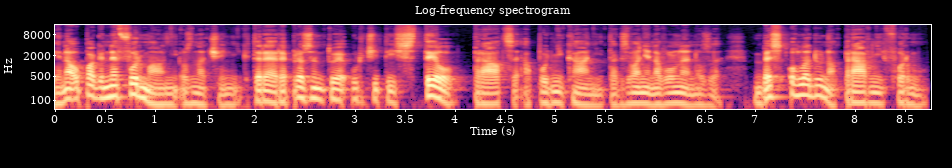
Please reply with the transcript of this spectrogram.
je naopak neformální označení, které reprezentuje určitý styl práce a podnikání, takzvaně na volné noze, bez ohledu na právní formu.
